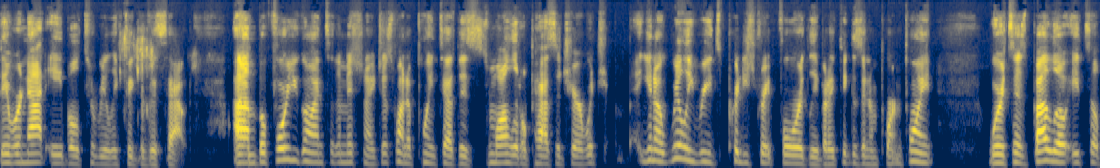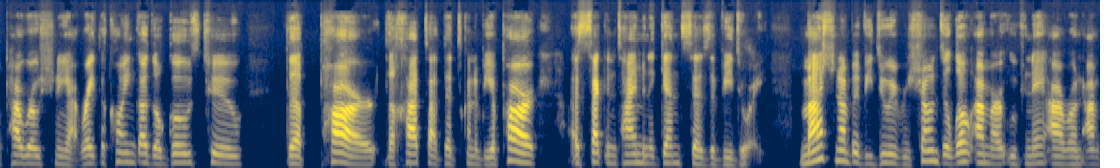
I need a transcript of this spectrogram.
they were not able to really figure this out. Um, before you go on to the mission, I just want to point out this small little passage here, which you know really reads pretty straightforwardly, but I think is an important point. where it says Balo Eitzel Paroshnia, right? The Kohen Gadol goes to the par, the chatat that's going to be a par, a second time and again says a vidui. Mashna bevidui rishon delo amar uvnei aron am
